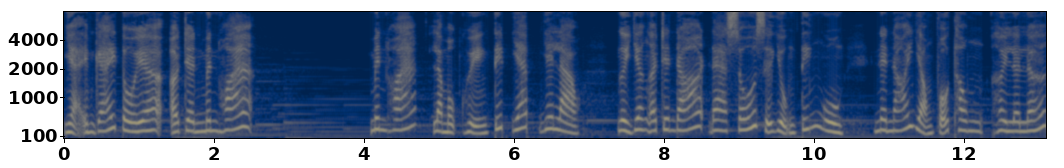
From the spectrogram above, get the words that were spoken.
Nhà em gái tôi ở trên Minh Hóa. Minh Hóa là một huyện tiếp giáp với Lào. Người dân ở trên đó đa số sử dụng tiếng nguồn nên nói giọng phổ thông hơi lơ lớ.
